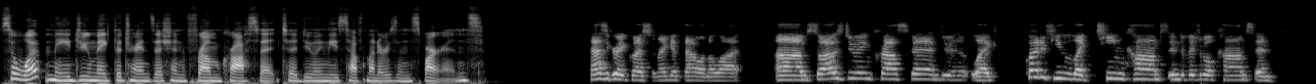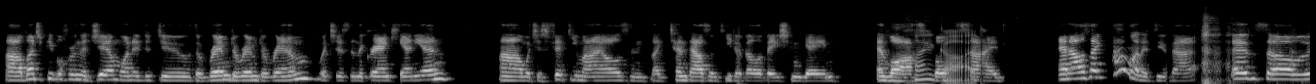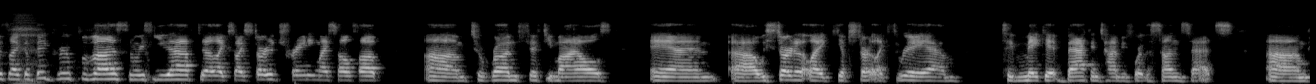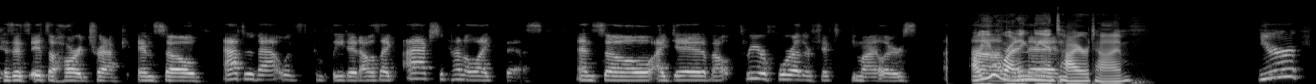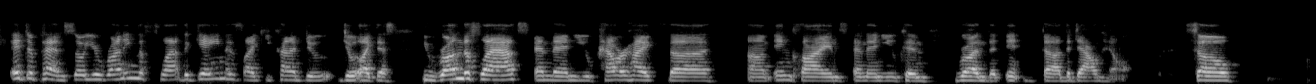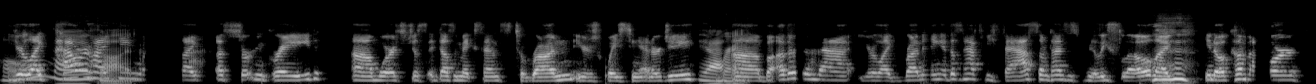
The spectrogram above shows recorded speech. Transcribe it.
So, what made you make the transition from CrossFit to doing these Tough Mudders and Spartans? That's a great question. I get that one a lot. Um, so I was doing CrossFit and doing like quite a few like team comps, individual comps, and uh, a bunch of people from the gym wanted to do the rim to rim to rim, which is in the Grand Canyon, uh, which is 50 miles and like 10,000 feet of elevation gain and Oh loss my both God. sides. And I was like, I want to do that. and so it was like a big group of us, and we you have to like. So I started training myself up um, to run 50 miles, and uh, we started at like you have to start at like 3 a.m. to make it back in time before the sun sets because it's it's a hard trek. And so after that was completed, I was like, I actually kind of like this. And so I did about three or four other 50 milers. Are you Um, running the entire time? you're it depends so you're running the flat the game is like you kind of do do it like this you run the flats and then you power hike the um, inclines and then you can run the in- uh, the downhill so you're Oh like my power God. hiking like a certain grade um, where it's just it doesn't make sense to run you're just wasting energy Yeah. Right. um, but other than that you're like running it doesn't have to be fast sometimes it's really slow like you know, come hour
